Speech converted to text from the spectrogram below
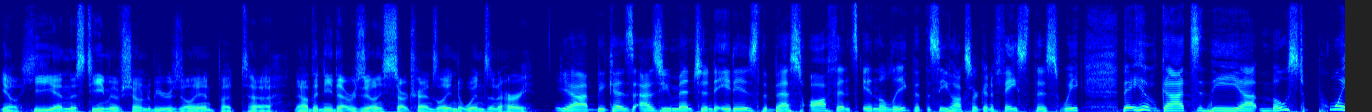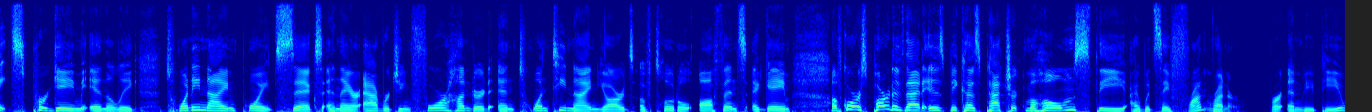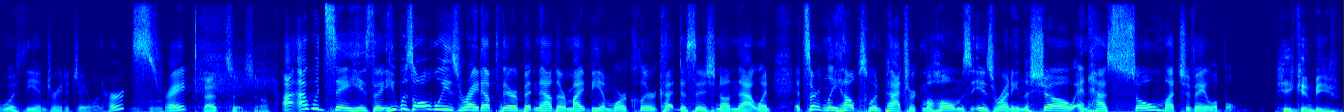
You know, he and this team have shown to be resilient, but uh, now they need that resilience to start translating to wins in a hurry. Yeah, because as you mentioned, it is the best offense in the league that the Seahawks are going to face this week. They have got the uh, most points per game in the league, 29.6, and they are averaging 429 yards of total offense a game. Of course, part of that is because Patrick Mahomes, the, I would say, front runner for MVP with the injury to Jalen Hurts, right? I'd say so. I, I would say he's the he was always right up there, but now there might be a more clear cut decision on that one. It certainly helps when Patrick Mahomes is running the show and has so much available. he can be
